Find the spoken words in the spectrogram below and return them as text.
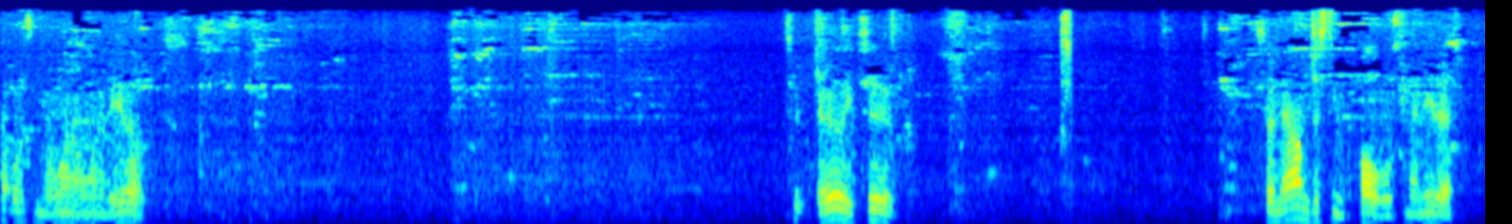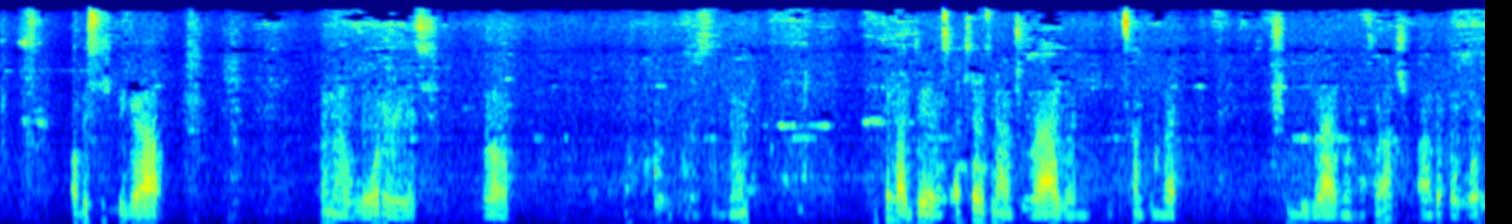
That wasn't the one I wanted either. Too early too. So now I'm just in Coles and I need to obviously figure out where my water is as well. Think I do. This episode is now dragging into something that shouldn't be dragging as much. I got the water.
